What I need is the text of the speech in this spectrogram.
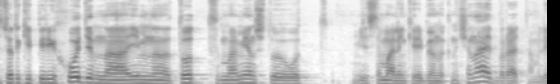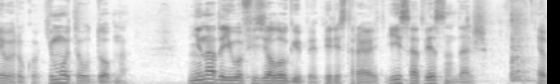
все-таки переходим на именно тот момент, что вот если маленький ребенок начинает брать там левой рукой, ему это удобно. Не надо его физиологию пе- перестраивать. И, соответственно, дальше. Я-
